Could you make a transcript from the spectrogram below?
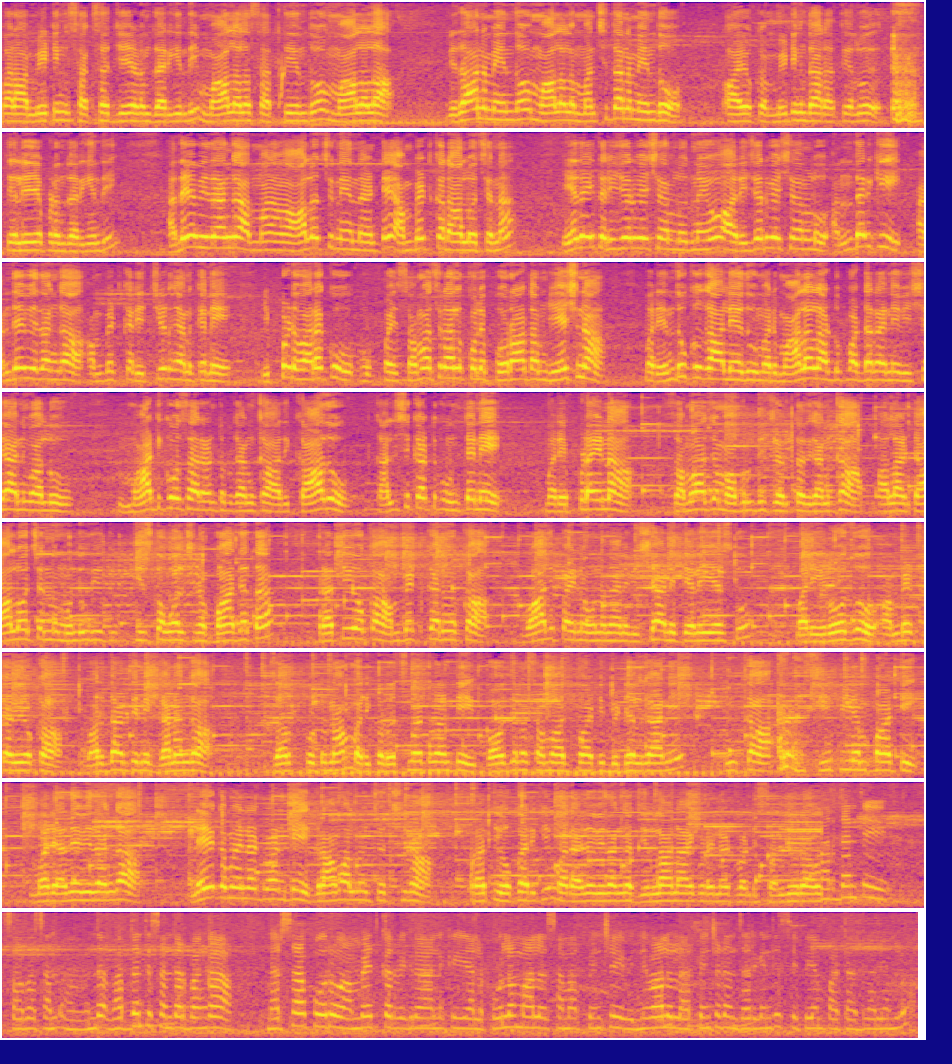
మరి ఆ మీటింగ్ సక్సెస్ చేయడం జరిగింది. మాలల సత్యేందో మాలల విధానం ఏందో మాలల మంచితనం ఏందో ఆ యొక్క మీటింగ్ ద్వారా తెలు తెలియజెప్పడం జరిగింది. అదేవిధంగా మా ఆలోచన ఏంటంటే అంబేద్కర్ ఆలోచన ఏదైతే రిజర్వేషన్లు ఉన్నాయో ఆ రిజర్వేషన్లు అందరికీ అందే విధంగా అంబేద్కర్ ఇచ్చాడు కనుకనే ఇప్పటి వరకు ముప్పై సంవత్సరాల కొలే పోరాటం చేసినా మరి ఎందుకు కాలేదు మరి మాలలు అడ్డుపడ్డారనే విషయాన్ని వాళ్ళు మాటికోసారి అంటారు కనుక అది కాదు. కలిసి కట్టుకు ఉంటేనే మరి ఎప్పుడైనా సమాజం అభివృద్ధి చెందుతుంది కనుక అలాంటి ఆలోచనను ముందుకు తీసుకోవాల్సిన బాధ్యత ప్రతి ఒక్క అంబేద్కర్ యొక్క వాది పైన ఉన్నదనే విషయాన్ని తెలియజేస్తూ మరి ఈరోజు అంబేద్కర్ యొక్క వర్ధంతిని ఘనంగా జరుపుకుంటున్నాం. మరి ఇక్కడ వచ్చినటువంటి బహుజన సమాజ్ పార్టీ బిడ్డలు కానీ ఇంకా సిపిఎం పార్టీ మరి అదేవిధంగా అనేకమైనటువంటి గ్రామాల నుంచి వచ్చిన ప్రతి ఒక్కరికి మరి అదేవిధంగా జిల్లా నాయకుడైనటువంటి సంజీవరావు వర్ధంతి సభ వర్ధంతి సందర్భంగా నర్సాపూర్ అంబేద్కర్ విగ్రహానికి ఇలా పూలమాల సమర్పించి నివాళులు అర్పించడం జరిగింది సిపిఎం పార్టీ ఆధ్వర్యంలో.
